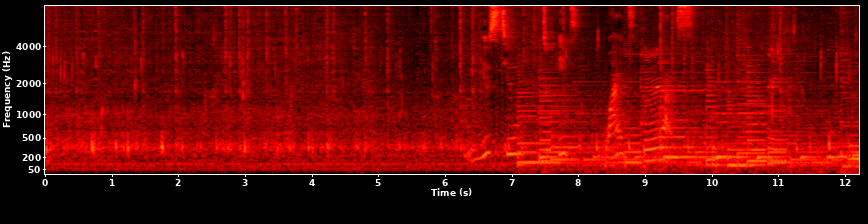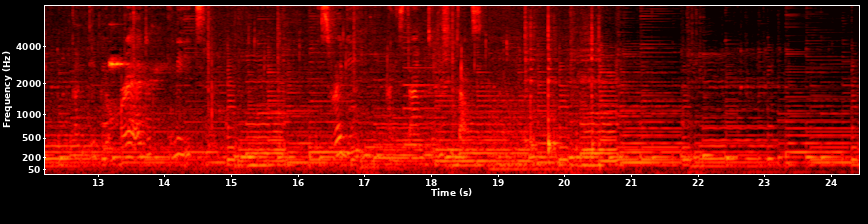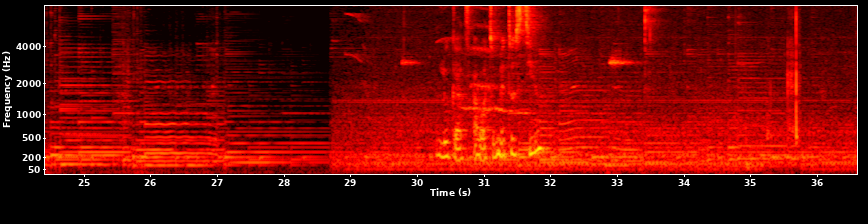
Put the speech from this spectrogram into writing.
we use stew to eat white rice. You can dip your bread in it. It's ready and it's time to dish it out. Look at our tomato stew.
